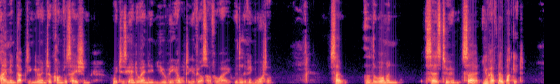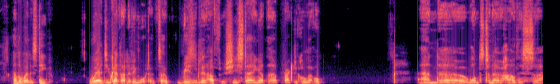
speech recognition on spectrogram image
I'm inducting you into a conversation which is going to end in you being able to give yourself away with living water. So, the woman says to him, Sir, you have no bucket, and the well is deep. Where do you get that living water? So, reasonably enough, she's staying at the practical level and uh, wants to know how this uh,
